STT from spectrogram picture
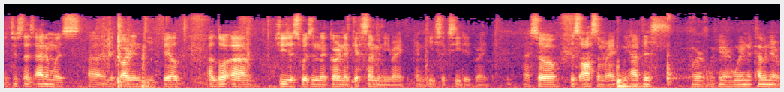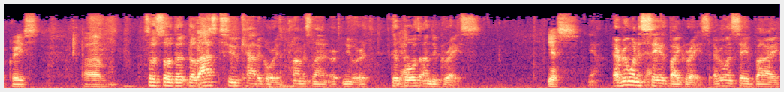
It just as Adam was uh, in the garden, he failed. Uh, Jesus was in the Garden of Gethsemane, right, and he succeeded, right. Uh, so it's awesome, right? We have this. We're, we're here. We're in the covenant of grace. Um, So, so the, the last two categories, promised land, earth, new earth, they're Yeah. both under grace. yes. Yeah, everyone is Yeah. saved by grace. Everyone's saved by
